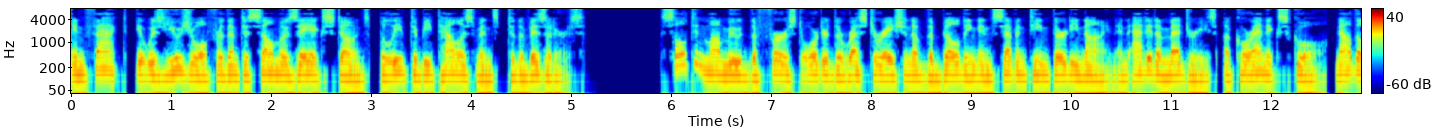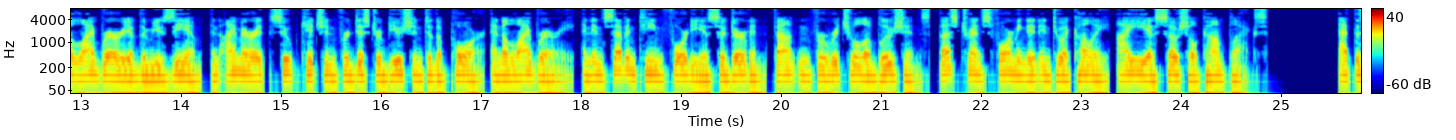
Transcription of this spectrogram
In fact, it was usual for them to sell mosaic stones, believed to be talismans, to the visitors. Sultan Mahmud I ordered the restoration of the building in 1739 and added a medres a Quranic school, now the library of the museum, an imarat soup kitchen for distribution to the poor and a library, and in 1740 a sadurvan fountain for ritual ablutions, thus transforming it into a kulli, i.e. a social complex. At the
